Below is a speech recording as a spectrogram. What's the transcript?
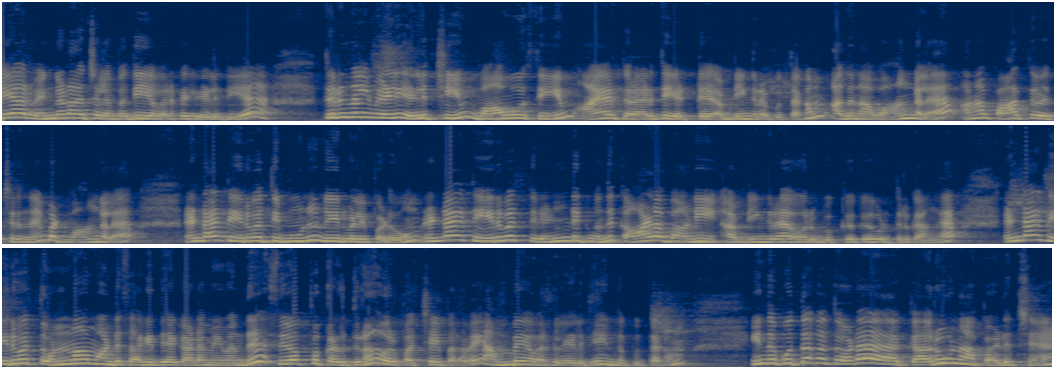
ஏஆர் வெங்கடாச்சலபதி அவர்கள் எழுதிய திருநெல்வேலி எழுச்சியும் வாவூசியும் ஆயிரத்தி தொள்ளாயிரத்தி எட்டு அப்படிங்கிற புத்தகம். அது நான் வாங்கலை. ஆனால் பார்த்து வச்சுருந்தேன் பட் வாங்கலை. ரெண்டாயிரத்தி இருபத்தி மூணு நீர்வழிப்படுவோம் ரெண்டாயிரத்தி இருபத்தி ரெண்டுக்கு வந்து காலபாணி அப்படிங்கிற ஒரு புக்குக்கு கொடுத்துருக்காங்க. ரெண்டாயிரத்தி இருபத்தொன்னாம் ஆண்டு சாகித்ய அகாடமி வந்து சிவப்பு கழுத்துடன் ஒரு பச்சை பறவை அம்பை அவர்கள் எழுதிய இந்த புத்தகம். இந்த புத்தகத்தோட கரு நான் படித்தேன்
